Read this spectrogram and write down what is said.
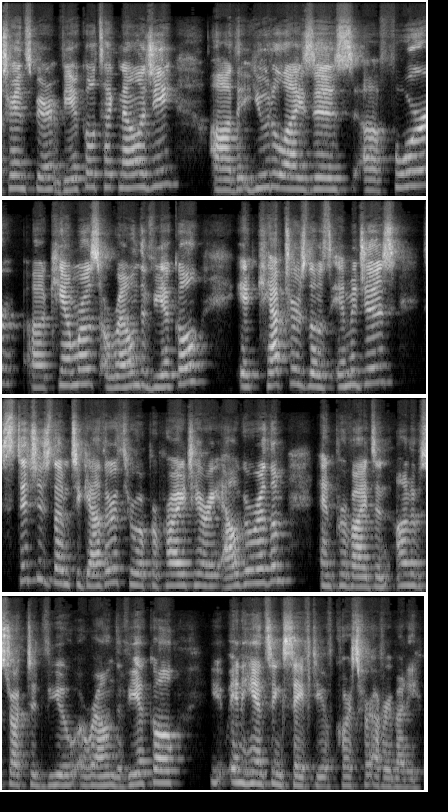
transparent vehicle technology. Uh, that utilizes uh, four uh, cameras around the vehicle. It captures those images, stitches them together through a proprietary algorithm, and provides an unobstructed view around the vehicle, enhancing safety, of course, for everybody.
